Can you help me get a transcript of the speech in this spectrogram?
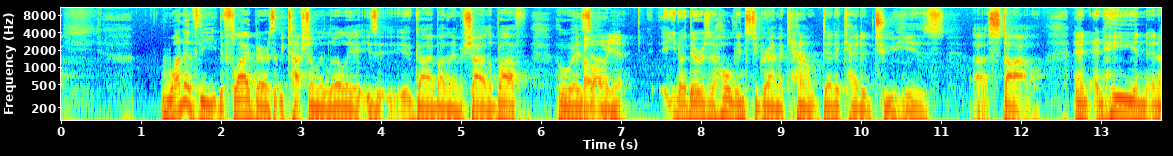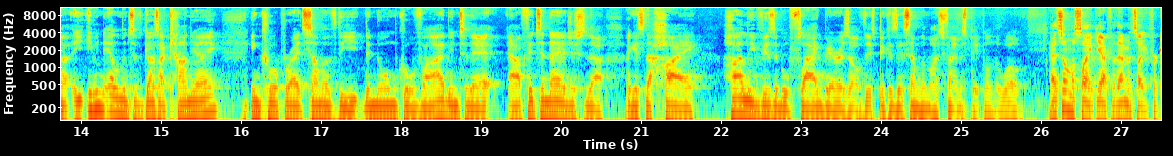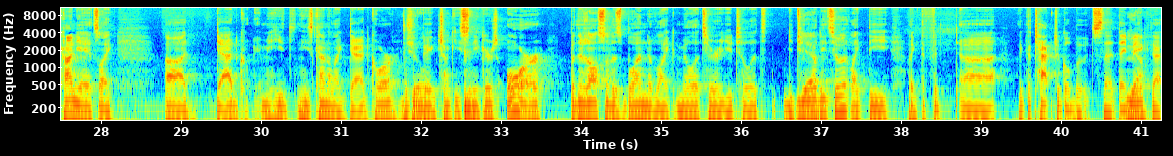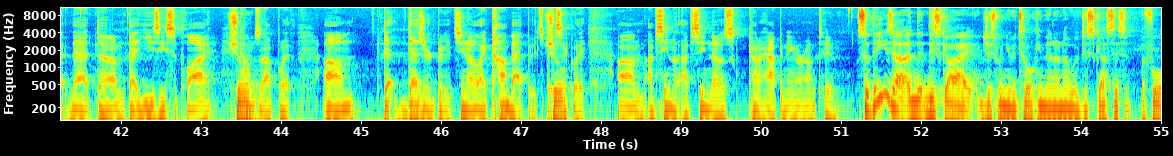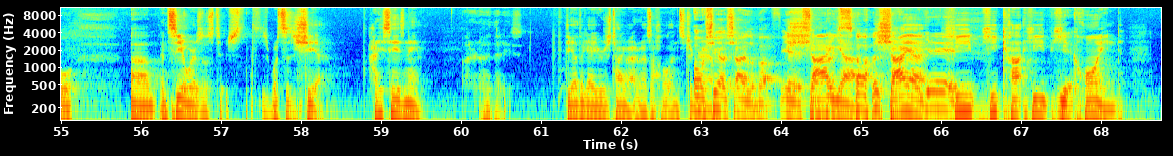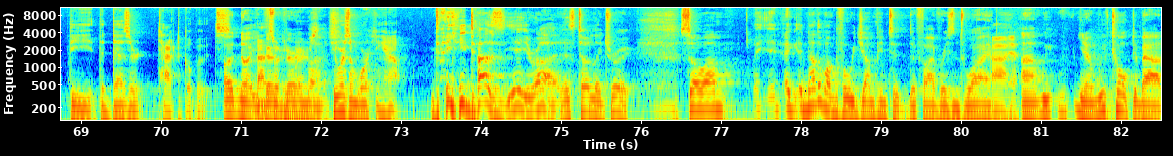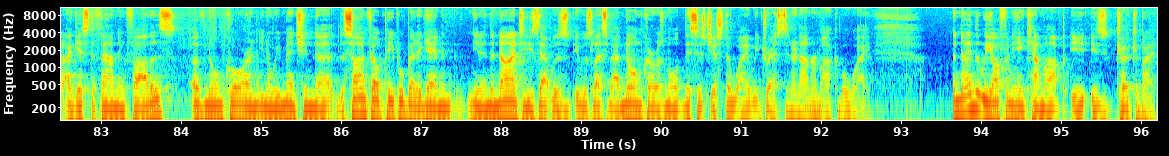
One of the, the flag bearers that we touched on a little earlier is a, guy by the name of Shia LaBeouf, who has, Oh, um, yeah. you know, there is a whole Instagram account dedicated to his uh, style. And, and he and, and uh, even elements of guys like Kanye incorporate some of the, the normcore vibe into their outfits, and they are just the I guess the high highly visible flag bearers of this because they're some of the most famous people in the world. It's almost like yeah, for them it's like for Kanye it's like uh, dad. I mean he he's kind of like dad core with Sure. the big chunky sneakers, or but there's also this blend of like military utility utility to it, like the like the uh, like the tactical boots that they Yeah. make that that um, that Yeezy supply Sure. comes up with. Um, de- desert boots, you know, like combat boots, Sure. basically. Um, I've seen I've seen those kind of happening around too. So these are and th- this guy. Just when you were talking, then I know we've discussed this before. Um, And Sia wears those too. What's his Shia? How do you say his name? I don't know who that is. The other guy you were just talking about who has a whole Instagram. Oh, Shia Shia LaBeouf. Yeah, sorry, Shia. sorry, Shia. Yeah. He he he he Yeah. coined the the desert tactical boots. Oh, no, that's very- he very wears. much. He wears them working out. he does. Yeah, you're right. That's totally true. So, um, another one before we jump into the five reasons why. Ah, yeah. Uh, we, you know, we've talked about, I guess, the founding fathers of normcore, and you know, we mentioned uh, the Seinfeld people, but again, in, you know, in the '90s, that was it was less about normcore. It was more this is just the way we dressed in an unremarkable way. The name that we often hear come up is, is Kurt Cobain.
